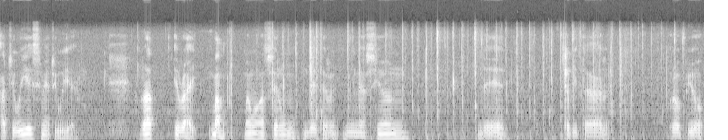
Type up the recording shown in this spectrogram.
Atribuye y semi-atribuye. Rat y write. Vamos, vamos a hacer una determinación de capital propio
